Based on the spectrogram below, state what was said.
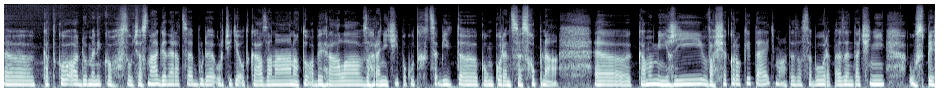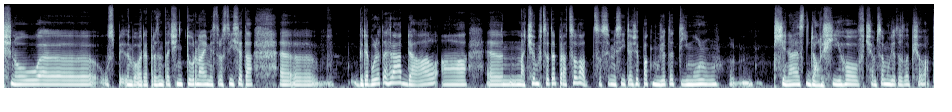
Eh, Katko a Dominiko, současná generace bude určitě odkázaná na to, aby hrála v zahraničí, pokud chce být eh, konkurenceschopná. Eh, kam míří vaše kroky teď? Máte za sebou reprezentační úspěšnou úspě, nebo reprezentační turnaj mistrovství světa kde budete hrát dál a na čem chcete pracovat? Co si myslíte, že pak můžete týmu přinést dalšího, v čem se můžete zlepšovat?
